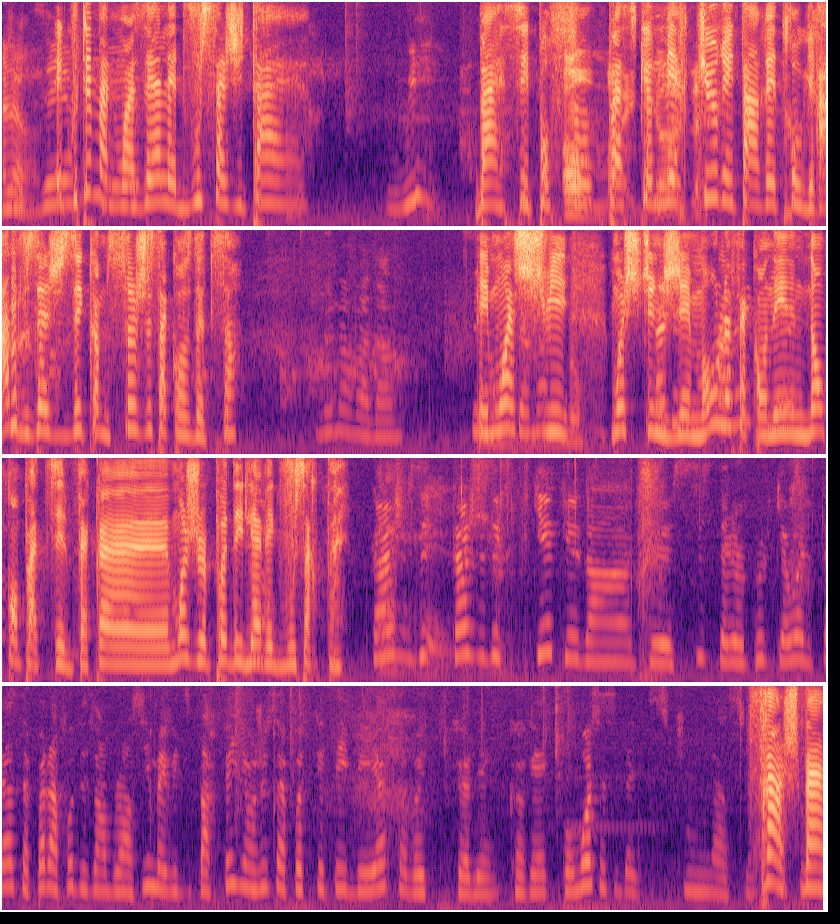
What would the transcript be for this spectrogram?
Alors, Écoutez, mademoiselle, êtes-vous Sagittaire? Oui. Ben, c'est pour ça. Oh parce que God. Mercure est en rétrograde. Vous agissez comme ça juste à cause de ça. Non, non, madame. Et moi, je suis, moi, je suis une Gémeaux, là, fait qu'on est non compatibles. Fait que euh, moi, je veux pas délai avec vous, certains. Quand je, vous ai- quand je vous expliquais que, dans, que si c'était un peu le chaos à l'hôpital, c'était pas la faute des ambulanciers, ils m'avaient dit parfait, ils ont juste à pas traiter BS, ça va être correct. Pour moi, ça c'est de la discrimination. Franchement,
